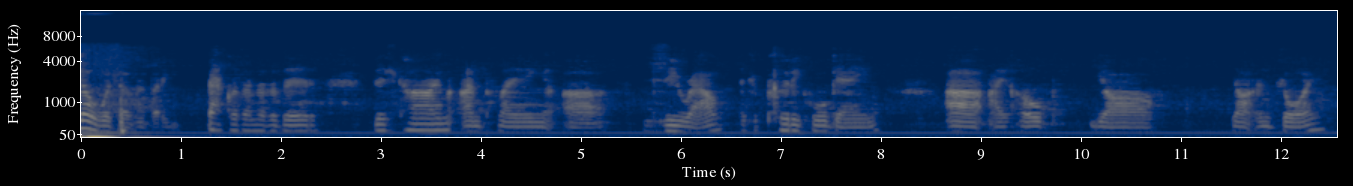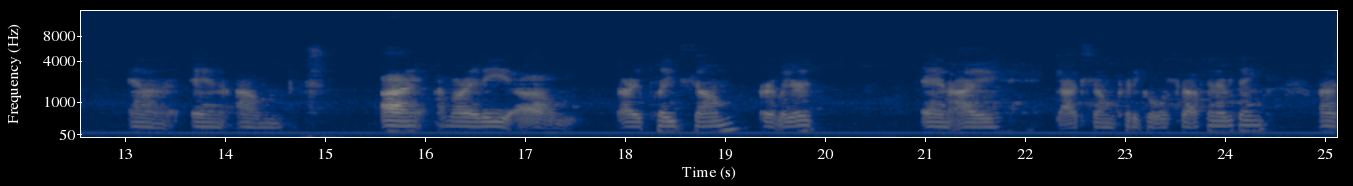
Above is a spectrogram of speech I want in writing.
Yo, what's up everybody? Back with another vid. This time I'm playing uh, Z-Route. It's a pretty cool game. Uh, I hope y'all y'all enjoy. And and um I I'm already um I played some earlier and I got some pretty cool stuff and everything. Uh,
